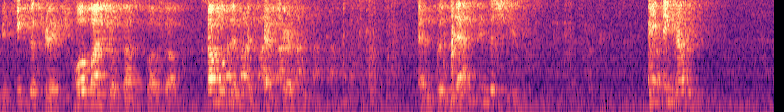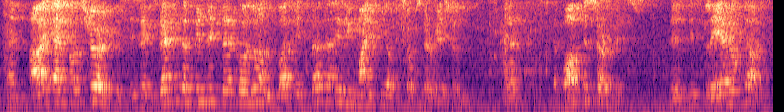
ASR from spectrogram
We kick the tray, a whole bunch of dust flows up. Some of them get captured. And will dance in the sheath, beating gravity. And I am not sure this is exactly the physics that goes on, but it certainly reminds me of this observation that above the surface, there's this layer of dust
